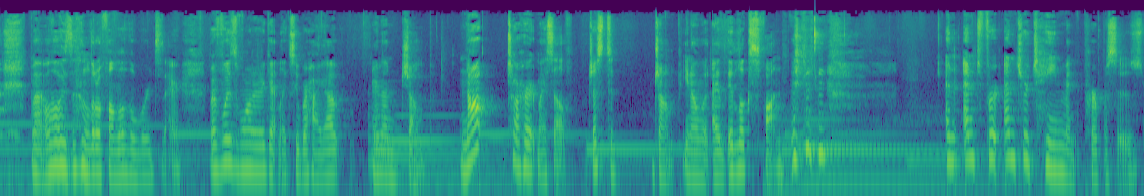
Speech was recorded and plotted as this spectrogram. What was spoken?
I'm always a little fumble of the words there. I've always wanted to get like super high up and then jump, not to hurt myself, just to jump. You know, I, it looks fun. And and for entertainment purposes.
